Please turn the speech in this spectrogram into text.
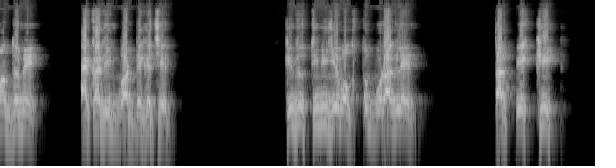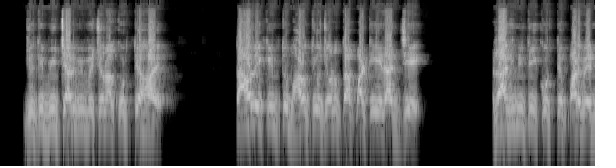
মাধ্যমে একাধিকবার দেখেছেন। কিন্তু তিনি যে বক্তব্য রাখলেন, তার প্রেক্ষিত যদি বিচার বিবেচনা করতে হয়, তাহলে কিন্তু ভারতীয় জনতা পার্টি এ রাজ্যে রাজনীতি করতে পারবেন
